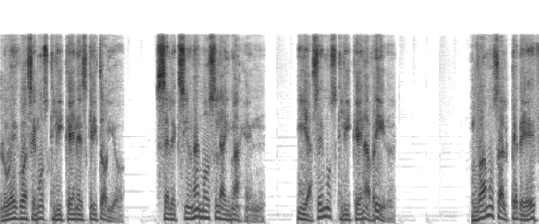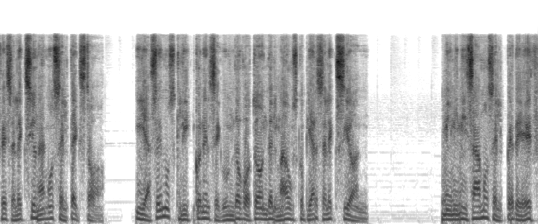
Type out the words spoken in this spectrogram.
Luego hacemos clic en escritorio. Seleccionamos la imagen. Y hacemos clic en abrir. Vamos al PDF seleccionamos el texto. Y hacemos clic con el segundo botón del mouse copiar selección. Minimizamos el PDF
